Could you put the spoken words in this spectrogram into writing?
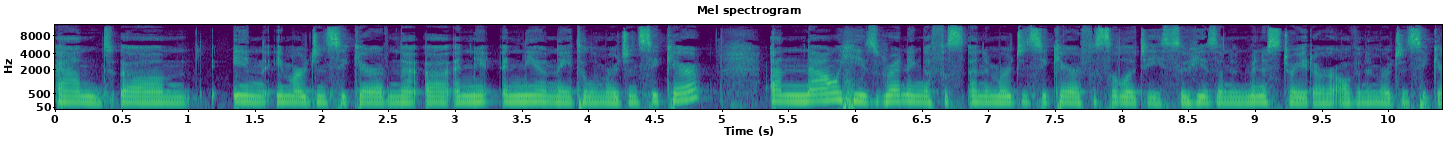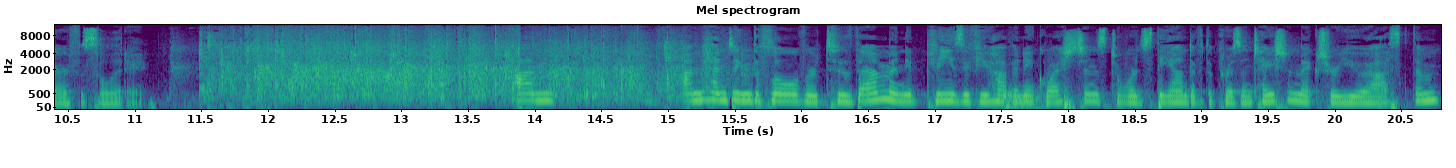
and um, in emergency care, of ne uh, a, ne a, neonatal emergency care. And now he's running an emergency care facility, so he's an administrator of an emergency care facility. I'm, I'm handing the floor over to them, and please, if you have any questions towards the end of the presentation, make sure you ask them,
